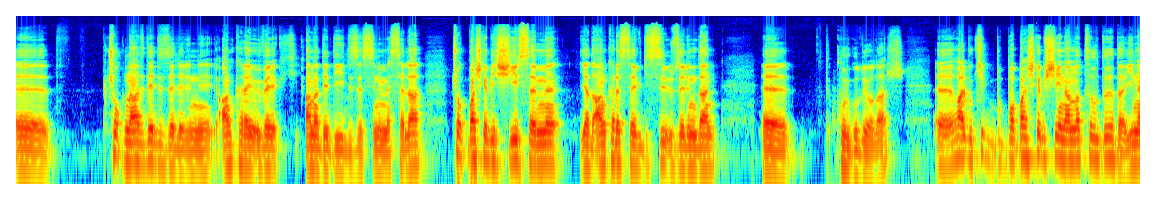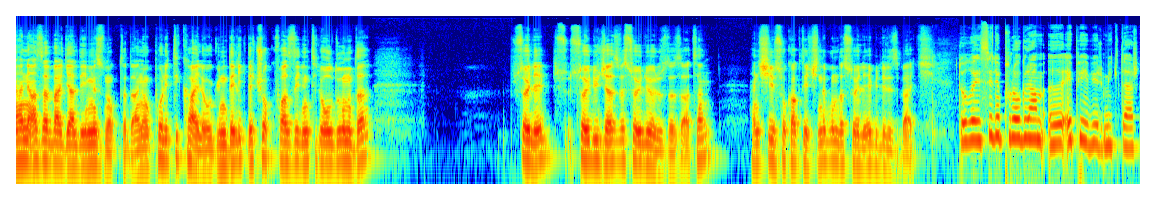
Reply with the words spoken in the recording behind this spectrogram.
Ee, çok nadide dizelerini, Ankara'ya üvey ana dediği dizesini mesela çok başka bir şiir sevme ya da Ankara sevgisi üzerinden e, kurguluyorlar. E, halbuki başka bir şeyin anlatıldığı da yine hani az evvel geldiğimiz noktada hani o politikayla o gündelikle çok fazla ilintili olduğunu da söyle söyleyeceğiz ve söylüyoruz da zaten. Hani şiir sokakta içinde bunu da söyleyebiliriz belki. Dolayısıyla program e, epey bir miktar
